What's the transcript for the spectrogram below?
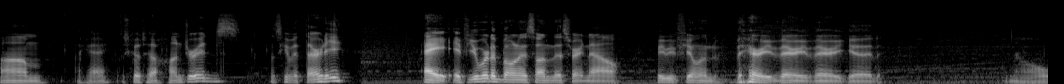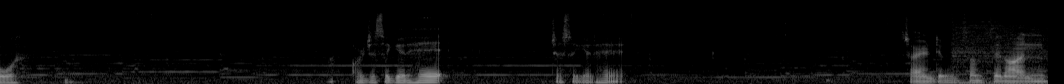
Um, okay. Let's go to hundreds. Let's give it 30. Hey, if you were to bonus on this right now, we'd be feeling very, very, very good. No. Or just a good hit. Just a good hit. Sorry, I'm doing something on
